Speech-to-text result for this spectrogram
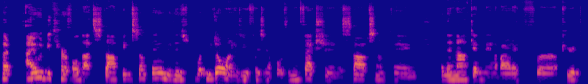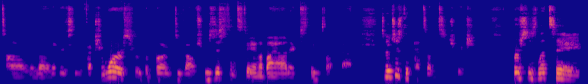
But I would be careful about stopping something because what you don't want to do, for example, with an infection is stop something and then not get an antibiotic for a period of time, and then it makes the infection worse, or the bug develops resistance to antibiotics, things like that. So it just depends on the situation. Versus, let's say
